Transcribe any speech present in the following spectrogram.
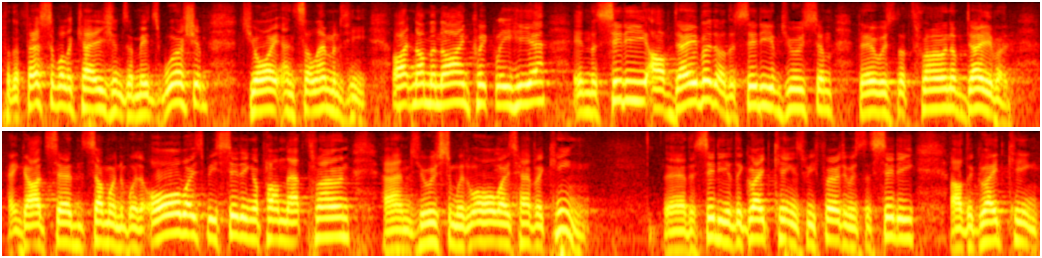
for the festival occasions amidst worship, joy, and solemnity. All right, number nine, quickly here. In the city of David, or the city of Jerusalem, there was the throne of David. And God said someone would always be sitting upon that throne, and Jerusalem would always have a king. The, the city of the great king is referred to as the city of the great king.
